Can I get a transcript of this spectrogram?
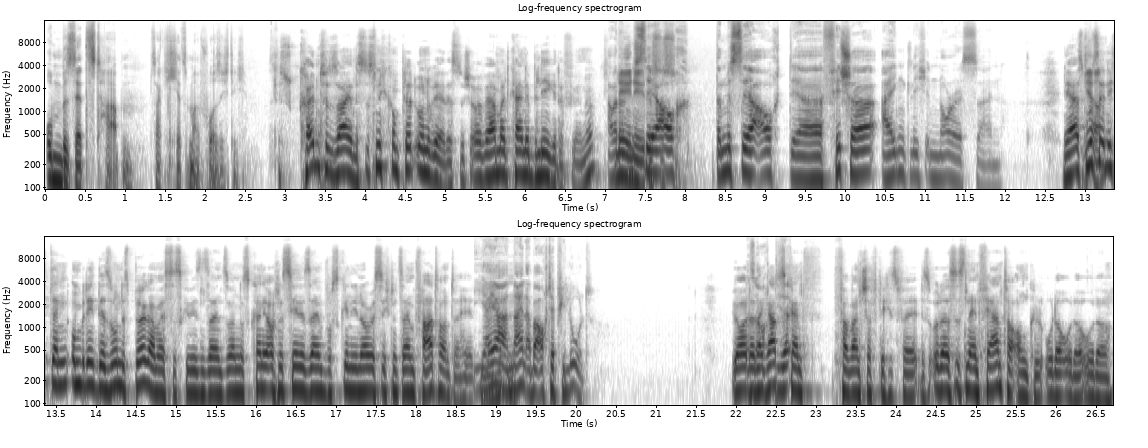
umbesetzt haben, sag ich jetzt mal vorsichtig. Das könnte sein, es ist nicht komplett unrealistisch, aber wir haben halt keine Belege dafür, ne? Aber dann, nee, müsste nee, ja auch, dann müsste ja auch der Fischer eigentlich in Norris sein. Ja, es ja. muss ja nicht dann unbedingt der Sohn des Bürgermeisters gewesen sein, sondern es kann ja auch eine Szene sein, wo Skinny Norris sich mit seinem Vater unterhält. Ja, ja, nein, aber auch der Pilot. Ja, oder also da gab es kein verwandtschaftliches Verhältnis. Oder es ist ein entfernter Onkel, oder, oder, oder.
